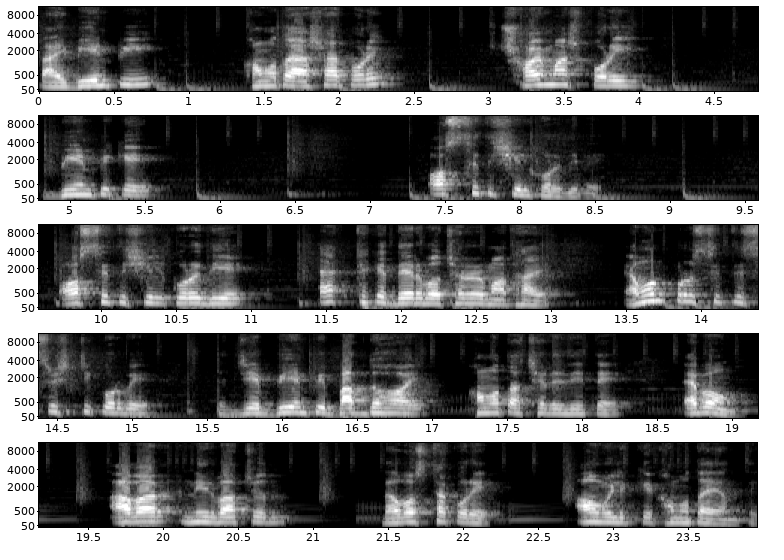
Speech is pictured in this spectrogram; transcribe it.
তাই বিএনপি ক্ষমতায় আসার পরে ছয় মাস পরেই বিএনপিকে অস্থিতিশীল করে দিবে। অস্থিতিশীল করে দিয়ে এক থেকে দেড় বছরের মাথায় এমন পরিস্থিতির সৃষ্টি করবে যে বিএনপি বাধ্য হয় ক্ষমতা ছেড়ে দিতে এবং আবার নির্বাচন ব্যবস্থা করে আওয়ামী লীগকে ক্ষমতায় আনতে।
